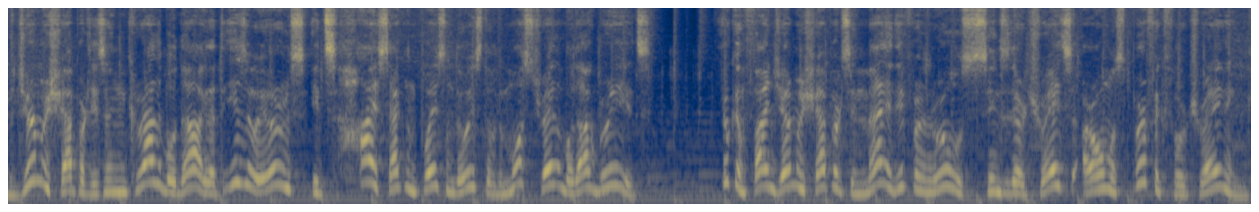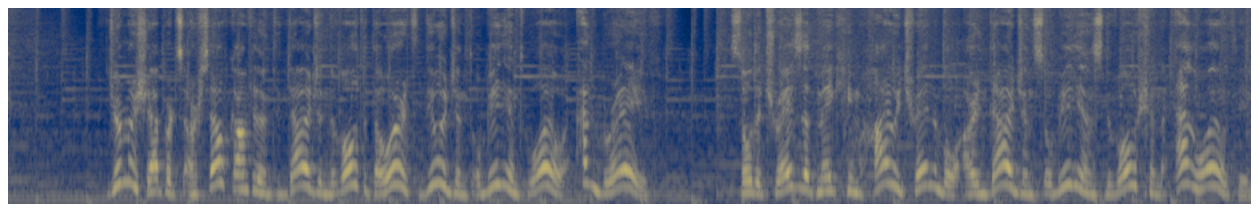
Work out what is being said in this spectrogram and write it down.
The German Shepherd is an incredible dog that easily earns its high second place on the list of the most trainable dog breeds. You can find German Shepherds in many different rules since their traits are almost perfect for training. German Shepherds are self-confident, intelligent, devoted, alert, diligent, obedient, loyal and brave. So the traits that make him highly trainable are intelligence, obedience, devotion and loyalty.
